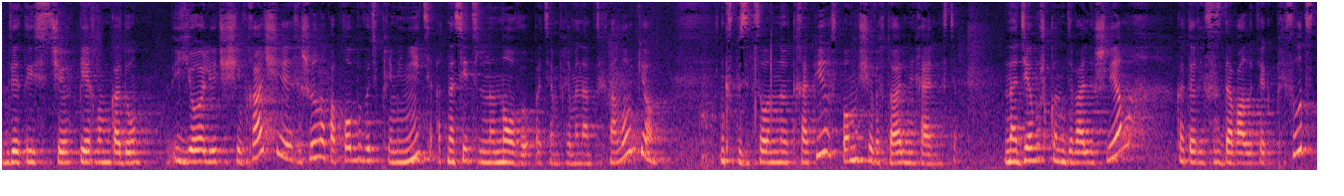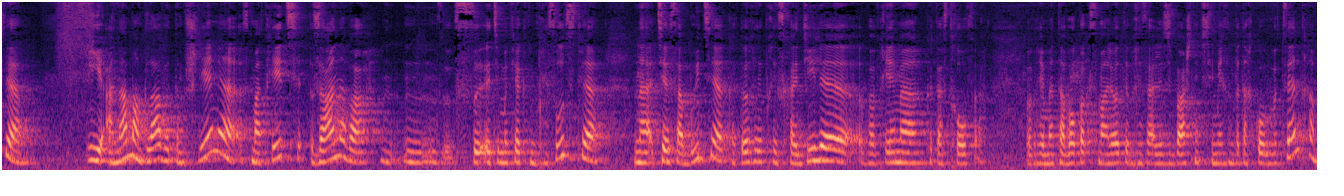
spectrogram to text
2001 году, ее лечащий врач решила попробовать применить относительно новую по тем временам технологию, экспозиционную терапию с помощью виртуальной реальности. На девушку надевали шлем, который создавал эффект присутствия, и она могла в этом шлеме смотреть заново с этим эффектом присутствия на те события, которые происходили во время катастрофы, во время того, как самолеты врезались в башню Всемирного торгового центра.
